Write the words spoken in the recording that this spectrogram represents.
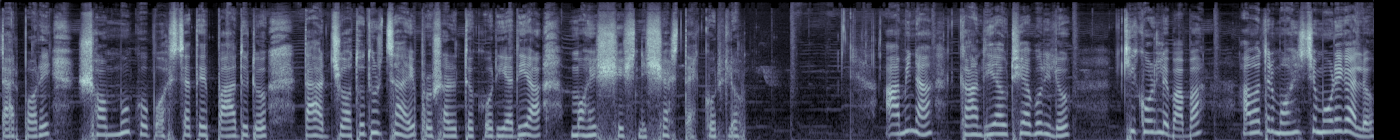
তারপরে সম্মুখ ও পশ্চাতের পা দুটো তাহার যতদূর চায় প্রসারিত করিয়া দিয়া মহেশ শেষ নিঃশ্বাস ত্যাগ করিল। আমিনা কাঁদিয়া উঠিয়া বলিল, কি করলে বাবা? আমাদের মহেশ যে মরে গেল?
